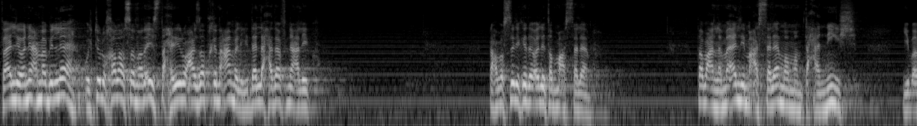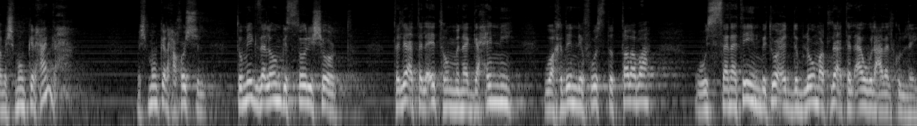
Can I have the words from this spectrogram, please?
فقال لي ونعم بالله. قلت له خلاص أنا رئيس تحرير وعايز أتقن عملي. ده اللي حدفني عليكم. راح بص لي كده وقال لي طب مع السلامة. طبعا لما قال لي مع السلامة ما امتحنيش يبقى مش ممكن هنجح. مش ممكن هخش to make the long story short طلعت لقيتهم منجحيني واخديني في وسط الطلبة والسنتين بتوع الدبلومة طلعت الأول على الكلية.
